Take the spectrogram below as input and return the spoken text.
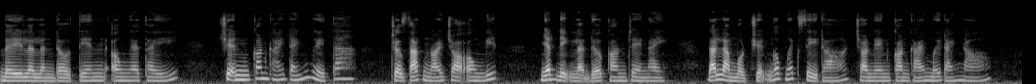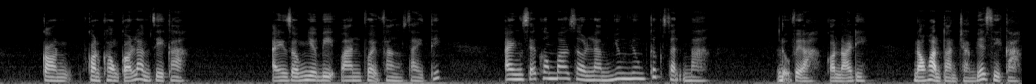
Đây là lần đầu tiên ông nghe thấy chuyện con gái đánh người ta. Trực giác nói cho ông biết, nhất định là đứa con rể này đã làm một chuyện ngốc nghếch gì đó cho nên con gái mới đánh nó. Còn, còn không có làm gì cả. Anh giống như bị oan vội vàng giải thích. Anh sẽ không bao giờ làm Nhung Nhung tức giận mà. Đỗ vậy à, con nói đi. Nó hoàn toàn chẳng biết gì cả.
